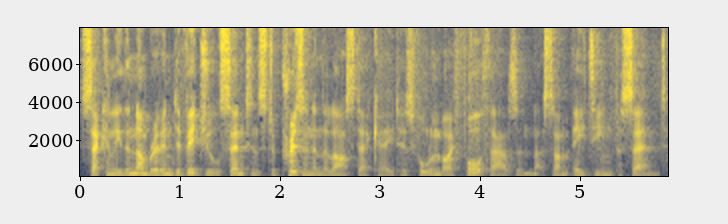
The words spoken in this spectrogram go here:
Secondly, the number of individuals sentenced to prison in the last decade has fallen by 4,000, that's some 18%.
